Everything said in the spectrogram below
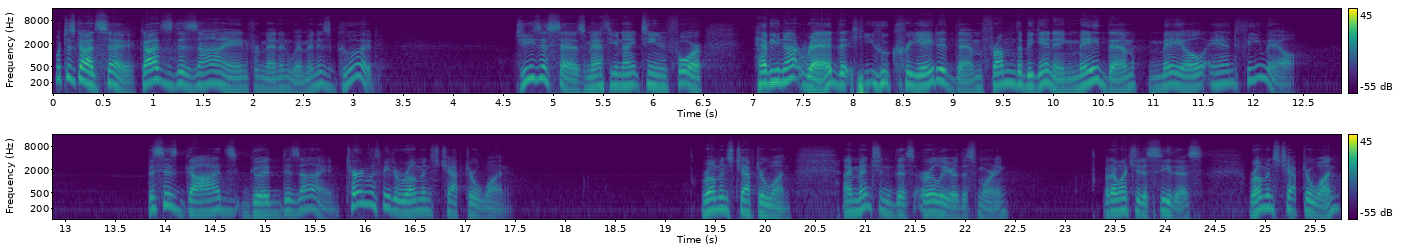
What does God say? God's design for men and women is good. Jesus says, Matthew 19, 4, Have you not read that he who created them from the beginning made them male and female? This is God's good design. Turn with me to Romans chapter 1. Romans chapter 1. I mentioned this earlier this morning, but I want you to see this. Romans chapter 1.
